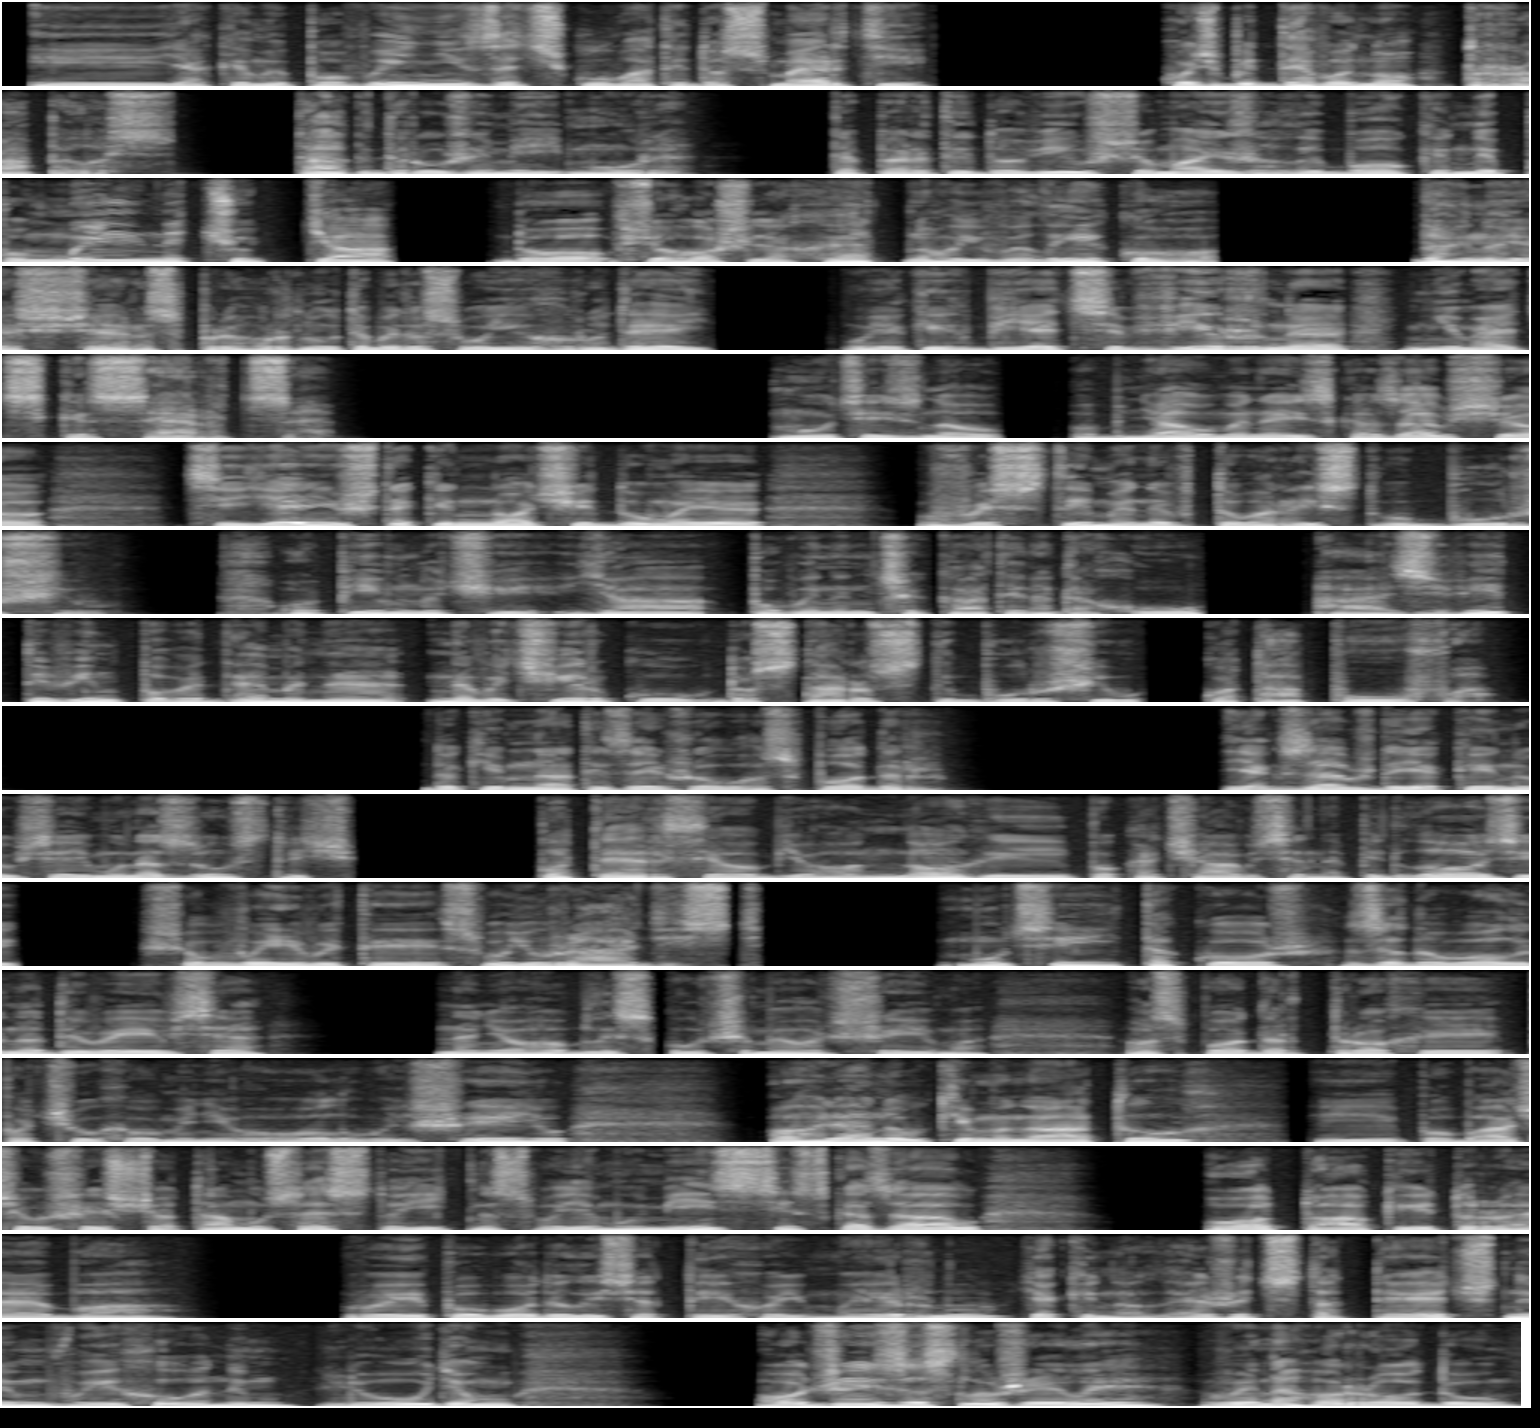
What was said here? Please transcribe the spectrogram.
і яке ми повинні зацькувати до смерті, хоч би де воно трапилось. Так, друже мій муре, тепер ти довів, що маєш глибоке, непомильне чуття до всього шляхетного і великого. Дай но я ще раз пригорну тебе до своїх грудей, у яких б'ється вірне німецьке серце. Муцій знов обняв мене і сказав, що цієї ж таки ночі думає ввести мене в товариство буршів. Опівночі я повинен чекати на даху, а звідти він поведе мене на вечірку до старости буршів кота пуфа. До кімнати зайшов господар. Як завжди, я кинувся йому назустріч, потерся об його ноги і покачався на підлозі, щоб виявити свою радість. Муцій також задоволено дивився на нього блискучими очима. Господар трохи почухав мені голову і шию, оглянув кімнату і, побачивши, що там усе стоїть на своєму місці, сказав Отак і треба. Ви поводилися тихо й мирно, як і належить статечним, вихованим людям. Отже й заслужили винагороду.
